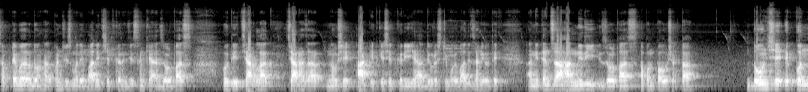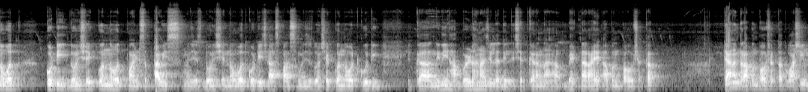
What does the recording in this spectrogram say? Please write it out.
सप्टेंबर दोन हजार पंचवीसमध्ये बाधित शेतकऱ्यांची संख्या जवळपास होती चार लाख चार हजार नऊशे आठ इतके शेतकरी ह्या अतिवृष्टीमुळे बाधित झाले होते. आणि त्यांचा हा निधी जवळपास आपण पाहू शकता दोनशे एकोणनव्वद कोटी दोनशे एकोणनव्वद पॉईंट सत्तावीस म्हणजेच दोनशे नव्वद कोटीच्या आसपास म्हणजेच दोनशे एकोणनव्वद कोटी इतका निधी हा बुलढाणा जिल्ह्यातील शेतकऱ्यांना भेटणार आहे आपण पाहू शकतात. त्यानंतर आपण पाहू शकतात वाशिम.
